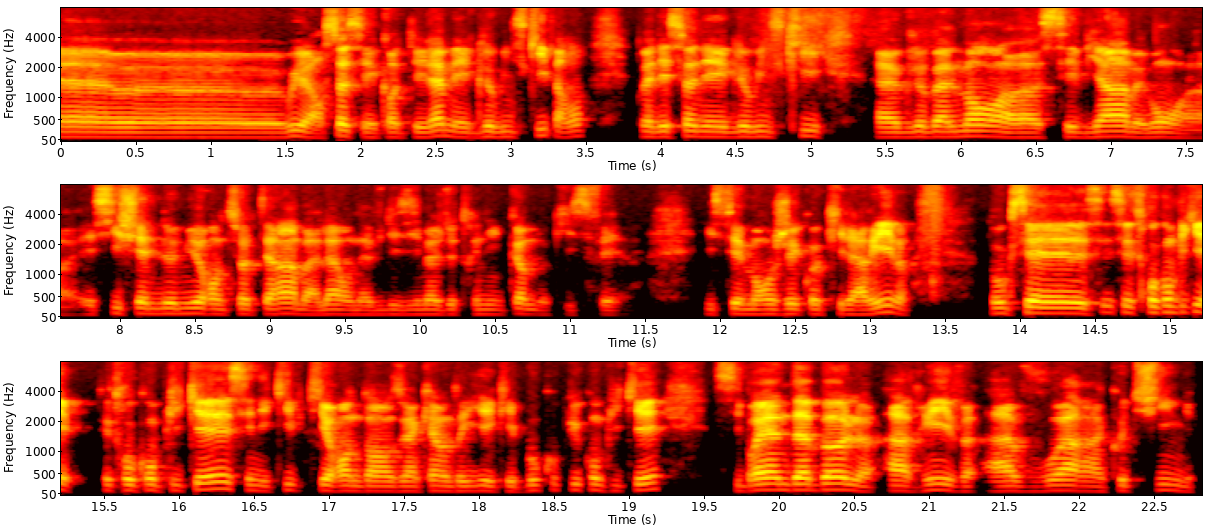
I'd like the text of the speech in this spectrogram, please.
Oui, alors ça c'est quand tu es là, mais Glowinski, pardon. Bredesson et Glowinski, globalement, c'est bien, mais bon, et si Shane Lemieux rentre sur le terrain, bah, là on a vu des images de training com, donc il se fait, il se fait manger quoi qu'il arrive. Donc c'est trop compliqué. C'est trop compliqué. C'est une équipe qui rentre dans un calendrier qui est beaucoup plus compliqué. Si Brian Dabol arrive à avoir un coaching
